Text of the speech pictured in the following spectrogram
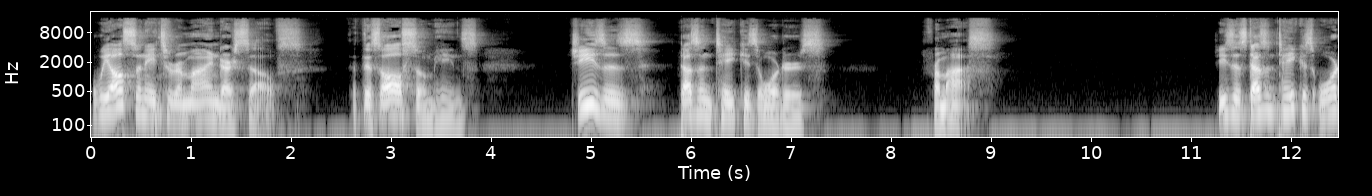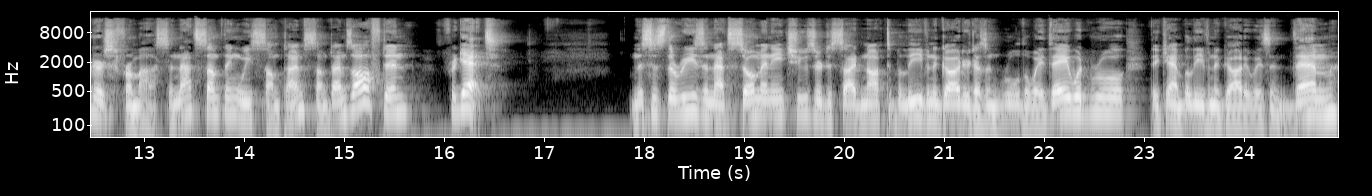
We also need to remind ourselves that this also means Jesus doesn't take his orders from us. Jesus doesn't take his orders from us, and that's something we sometimes, sometimes often forget. And this is the reason that so many choose or decide not to believe in a God who doesn't rule the way they would rule. They can't believe in a God who isn't them.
